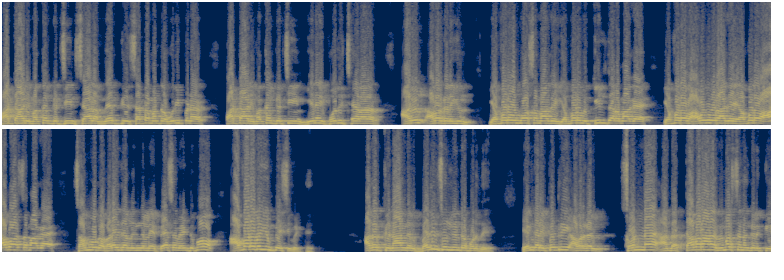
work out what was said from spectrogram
பாட்டாளி மக்கள் கட்சியின் சேலம் மேற்கு சட்டமன்ற உறுப்பினர் பாட்டாளி மக்கள் கட்சியின் இணை பொதுச் செயலாளர் அருள் அவர்களையும் எவ்வளவு மோசமாக எவ்வளவு கீழ்த்தரமாக எவ்வளவு அவதூறாக எவ்வளவு ஆபாசமாக சமூக வலைதளங்களிலே பேச வேண்டுமோ அவ்வளவையும் பேசிவிட்டு. அதற்கு நாங்கள் பதில் சொல்கின்ற பொழுது எங்களை பற்றி அவர்கள் சொன்ன அந்த தவறான விமர்சனங்களுக்கு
